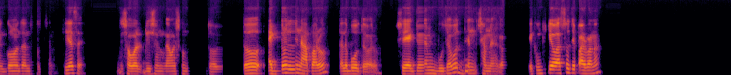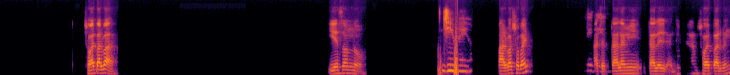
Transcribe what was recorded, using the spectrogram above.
গণতান্ত্র হচ্ছে না। ঠিক আছে? যে সবার ডিসিশন আমার শুনতে হবে। তো একজন যদি না পারো, তাহলে বলতে পারো। সে একজন আমি বুঝাবো দেন সামনে আগাবো। এরকম কি কেউ আসো যে পারবা না। সবাই পারবা? ইয়েস অর নো জি ভাইয়া। পারবা সবাই? আচ্ছা তাহলে আমি তাহলে সবাই পারবেন।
